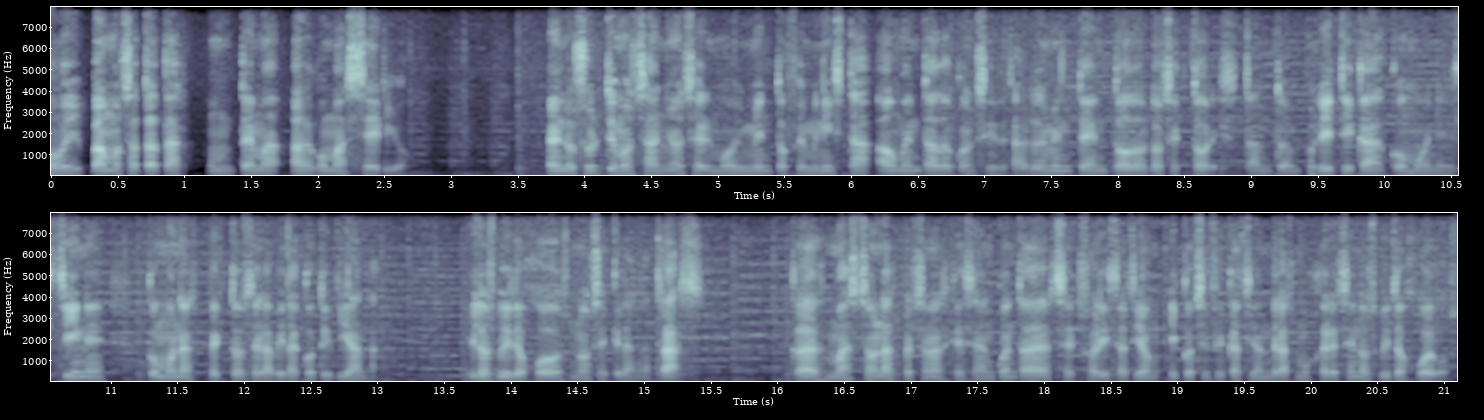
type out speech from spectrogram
Hoy vamos a tratar un tema algo más serio. En los últimos años el movimiento feminista ha aumentado considerablemente en todos los sectores, tanto en política como en el cine, como en aspectos de la vida cotidiana. Y los videojuegos no se quedan atrás. Cada vez más son las personas que se dan cuenta de la sexualización y cosificación de las mujeres en los videojuegos.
